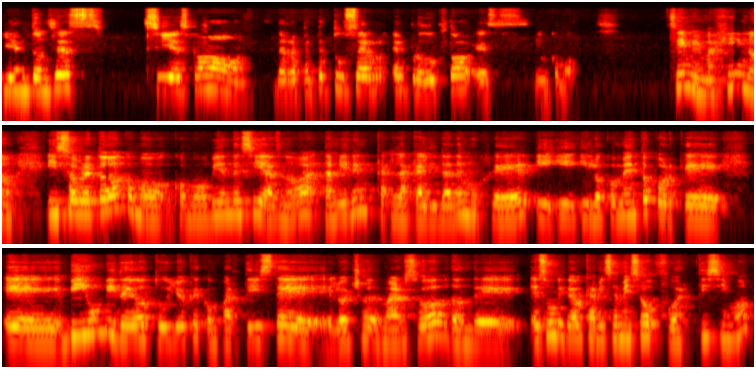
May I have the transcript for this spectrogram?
y, entonces, sí es como, de repente tú ser el producto es incómodo. Sí, me imagino. Y sobre todo, como, como bien decías, ¿no? También en la calidad de mujer, y, lo comento porque eh, vi un video tuyo que compartiste el 8 de marzo, donde es un video que a mí se me hizo fuertísimo,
